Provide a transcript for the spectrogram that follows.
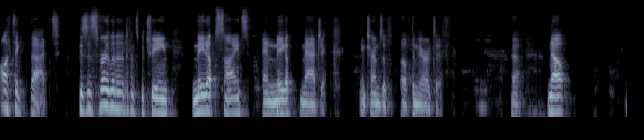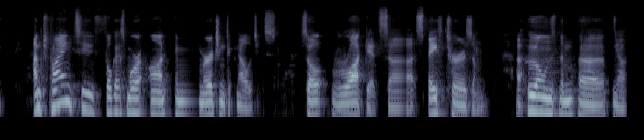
I'll take that because there's very little difference between made up science and made up magic in terms of, of the narrative. Now, I'm trying to focus more on emerging technologies. So rockets, uh, space tourism, uh, who owns them, uh, you know,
